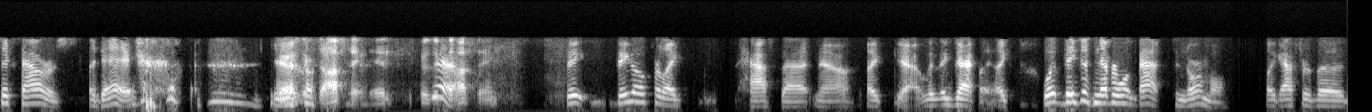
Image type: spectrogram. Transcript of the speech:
six hours a day. Yeah, it was exhausting, dude. It was Yeah. exhausting. they they go for like half that now. Like yeah, exactly. Like what they just never went back to normal. Like after the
